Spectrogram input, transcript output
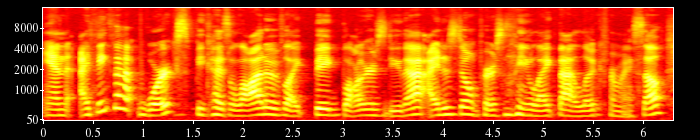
And I think that works because a lot of like big bloggers do that. I just don't personally like that look for myself,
